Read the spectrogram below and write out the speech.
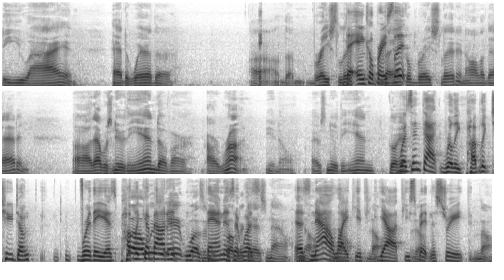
DUI, and had to wear the uh, the bracelet, the ankle bracelet, the ankle bracelet, and all of that, and uh, that was near the end of our our run, you know. That was near the end. Go ahead. Wasn't that really public too? Don't were they as public well, about it, it, wasn't then as, as it was as now? As no, now, no, like if no, yeah, if you spit in the street, no,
